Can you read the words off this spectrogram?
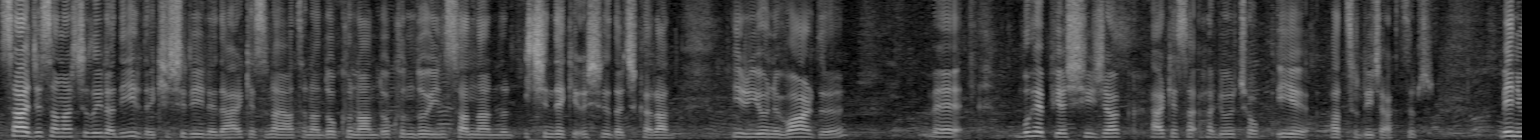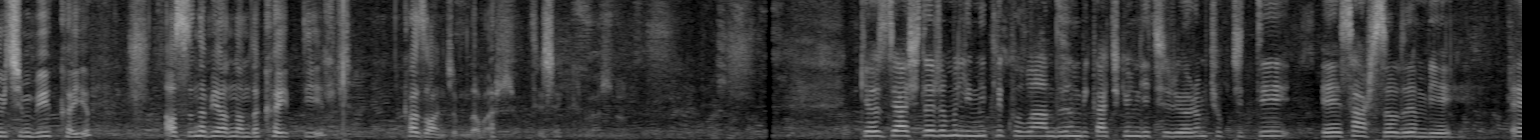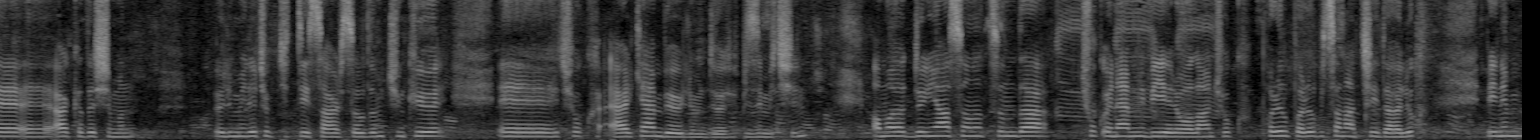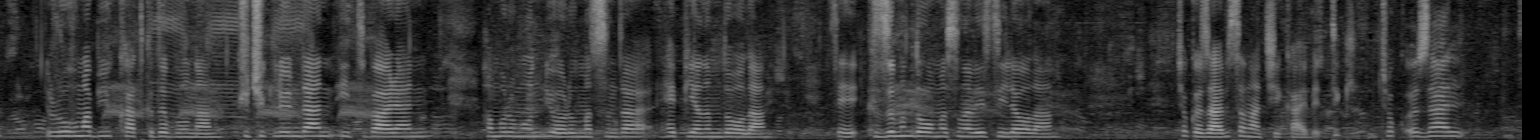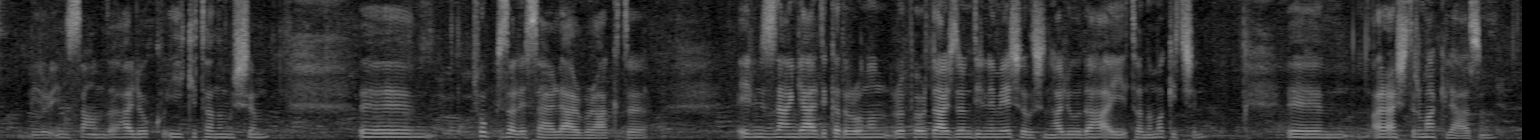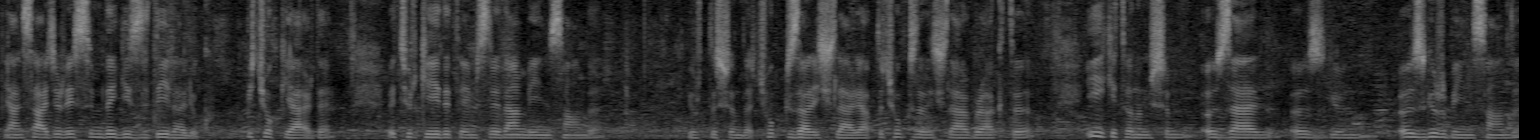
Sadece sanatçılığıyla değil de kişiliğiyle de herkesin hayatına dokunan, dokunduğu insanların içindeki ışığı da çıkaran bir yönü vardı ve bu hep yaşayacak. Herkes Haluk'u çok iyi hatırlayacaktır. Benim için büyük kayıp. Aslında bir anlamda kayıp değil, kazancım da var. Teşekkürler. Gözyaşlarımı limitli kullandığım birkaç gün geçiriyorum. Çok ciddi e, sarsıldığım bir e, arkadaşımın ölümüyle çok ciddi sarsıldım. Çünkü e, çok erken bir ölümdü bizim için. Ama dünya sanatında çok önemli bir yeri olan çok parıl parıl bir sanatçıydı Haluk. Benim ruhuma büyük katkıda bulunan, küçüklüğümden itibaren hamurumun yoğrulmasında hep yanımda olan, kızımın doğmasına vesile olan çok özel bir sanatçıyı kaybettik. Çok özel bir insandı Haluk. İyi ki tanımışım. Ee, çok güzel eserler bıraktı. Elinizden geldiği kadar onun röportajlarını dinlemeye çalışın Haluk'u daha iyi tanımak için. Ee, araştırmak lazım. Yani sadece resimde gizli değil Haluk. Birçok yerde ve Türkiye'yi de temsil eden bir insandı. Yurt dışında çok güzel işler yaptı, çok güzel işler bıraktı. İyi ki tanımışım. Özel, özgün, özgür bir insandı.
